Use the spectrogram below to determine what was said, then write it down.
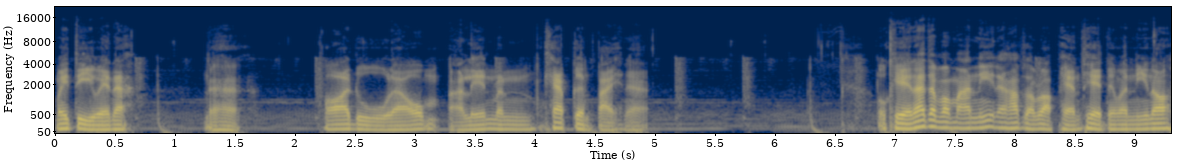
ไม่ตีไว้นะนะฮะเพราะว่าดูแล้วเลนส์มันแคบเกินไปนะฮะโอเค น่าจะประมาณนี้นะครับสำหรับแผนเทรดในวันนี้เนาะ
